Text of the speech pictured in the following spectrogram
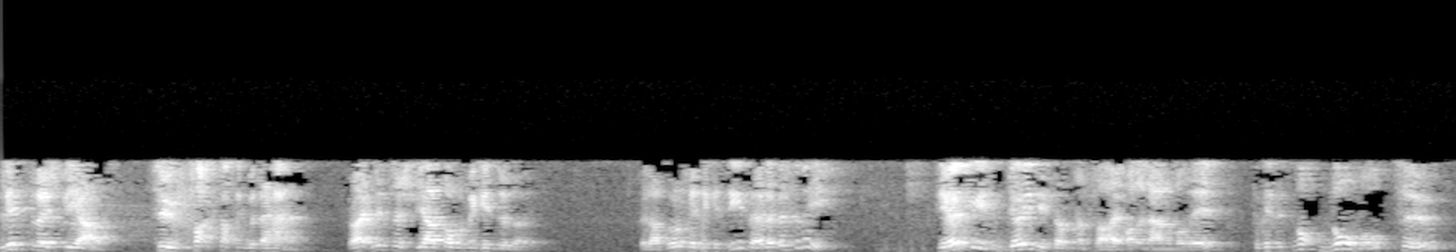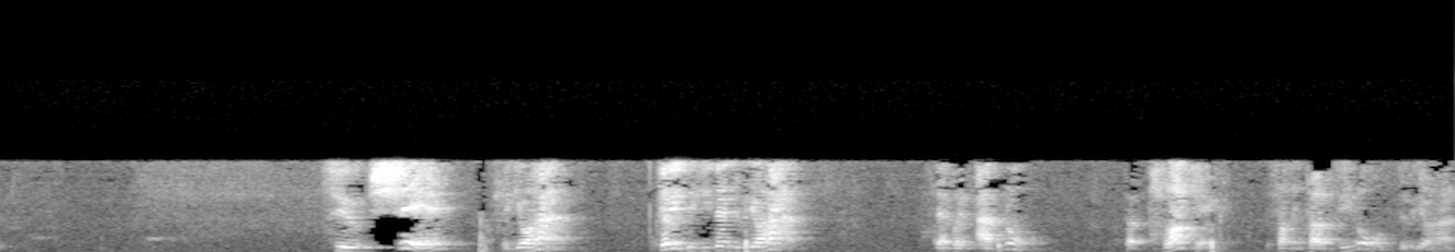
Litzlosh biyad, to pluck something with the hand. Right? Litzlosh biyad dover megidulo. But Urche tikazisa The only reason Godis doesn't apply on an animal is because it's not normal to to shear with your hand. Godis you don't do with your hand. Therefore it's abnormal. But plucking is something perfectly normal to do with your hand.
